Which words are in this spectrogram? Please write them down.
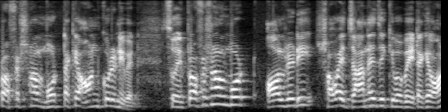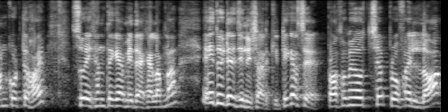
প্রফেশনাল মোডটাকে অন করে নেবেন। সো এই প্রফেশনাল মোড অলরেডি সবাই জানে যে কীভাবে এটাকে অন করতে হয়। সো এখান থেকে আমি দেখালাম না। এই দুইটা জিনিস আর কি, ঠিক আছে? প্রথমে হচ্ছে প্রোফাইল লক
